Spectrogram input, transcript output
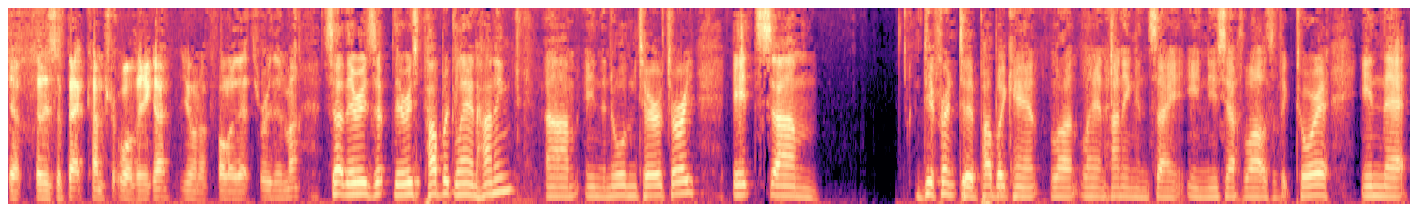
Yep. So there's a backcountry. Well, there you go. You want to follow that through then, Mark? So there is a, there is public land hunting um, in the Northern Territory. It's um, different to public han- la- land hunting in say in New South Wales or Victoria, in that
